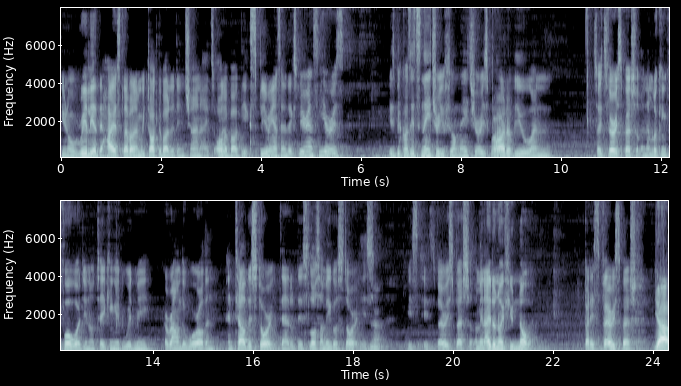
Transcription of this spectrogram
you know, really at the highest level, and we talked about it in China. It's all Right. about the experience, and the experience here is is because it's nature. You feel nature is part of you, and so it's very special. And I'm looking forward, you know, taking it with me around the world and and tell this story, tell this Los Amigos story. Is Yeah. is is very special. I mean, I don't know if you know it, but it's very special. Yeah,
